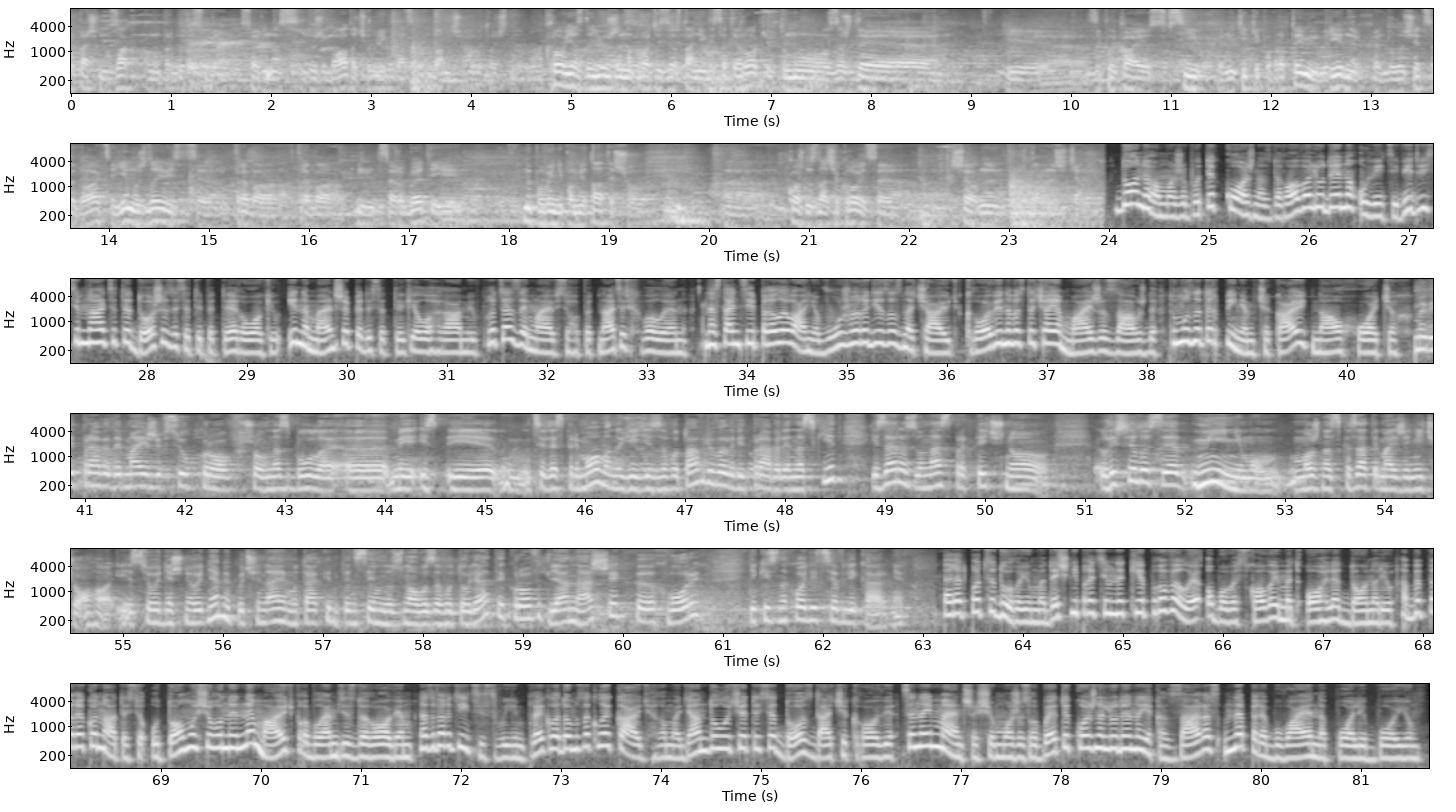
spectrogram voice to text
по першому заклику прибути сюди. Сьогодні нас дуже багато, чоловік 20 напевно, щоб буде точно. Кров я здаю вже на протязі останніх 10 років, тому завжди е, і е, закликаю всіх, не тільки побратимів, рідних, долучитися до акції. Є можливість, е, треба, треба це робити. І ми повинні пам'ятати, що е, кожна здача крові це е, ще одне врятоване життя. Донором може бути кожна здорова людина у віці від 18 до 65 років і не менше 50 кілограмів. Процес займає всього 15 хвилин. На станції переливання в Ужгороді зазначають, крові не вистачає майже завжди, тому з нетерпінням чекають на охочих. Ми відправили майже всю кров, що в нас була. е, Ми і цілеспрямовано її заготовлювали, відправили на схід. І зараз у нас практично лишилося мінімум, можна сказати, майже нічого. І з сьогоднішнього дня ми починаємо так інтенсивно знову заготовляти кров для наших е, хворих, які знаходяться в лікарнях. Перед процедурою медичні працівники провели обов'язковий медогляд донорів, аби переконатися у тому, що вони не мають проблем зі здоров'ям. Нацгвардійці своїм прикладом закликають громадян долучитися до здачі крові. Це найменше, що може зробити кожна людина, яка зараз не перебуває на полі бою.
